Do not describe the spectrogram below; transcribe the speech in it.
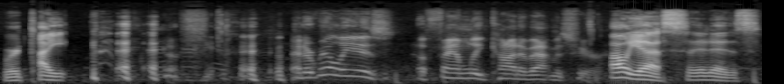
we're tight. And it really is a family kind of atmosphere. Oh, yes, it is.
